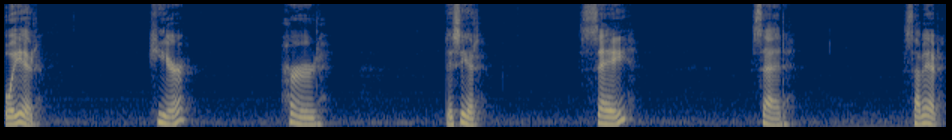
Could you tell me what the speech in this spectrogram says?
Oír. Hear. Heard. Decir. Say. Said saber.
